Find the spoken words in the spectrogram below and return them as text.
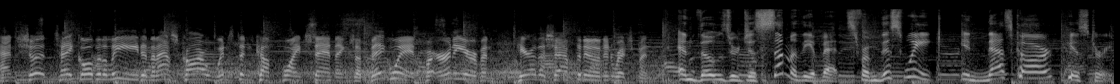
and should take over the lead in the NASCAR Winston Cup point standings. A big win for Ernie Irvan here this afternoon in Richmond. And those are just some of the events from this week in NASCAR history.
